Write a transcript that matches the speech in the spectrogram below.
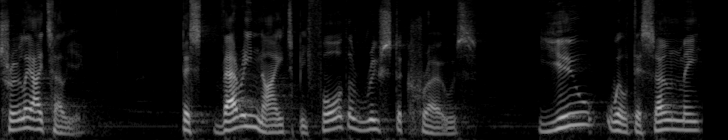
Truly I tell you, this very night before the rooster crows, you will disown me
